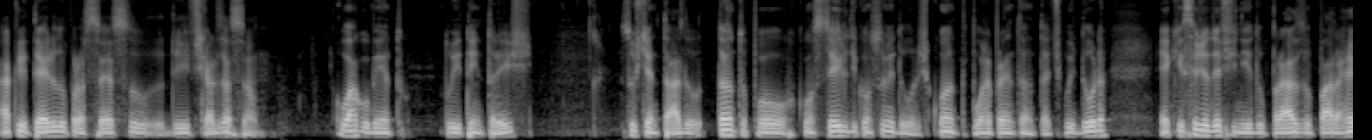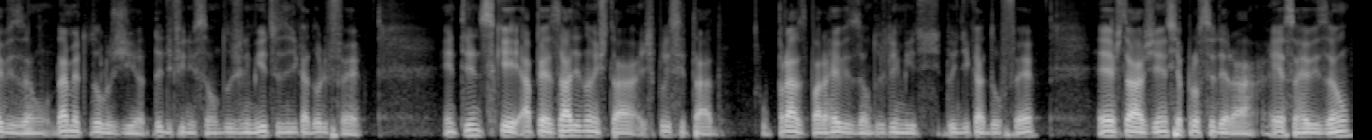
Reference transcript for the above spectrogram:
a critério do processo de fiscalização. O argumento do item 3, sustentado tanto por Conselho de Consumidores quanto por representante da distribuidora, é que seja definido o prazo para a revisão da metodologia de definição dos limites dos indicadores FE. Entende-se que, apesar de não estar explicitado o prazo para revisão dos limites do indicador FE, esta agência procederá a essa revisão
